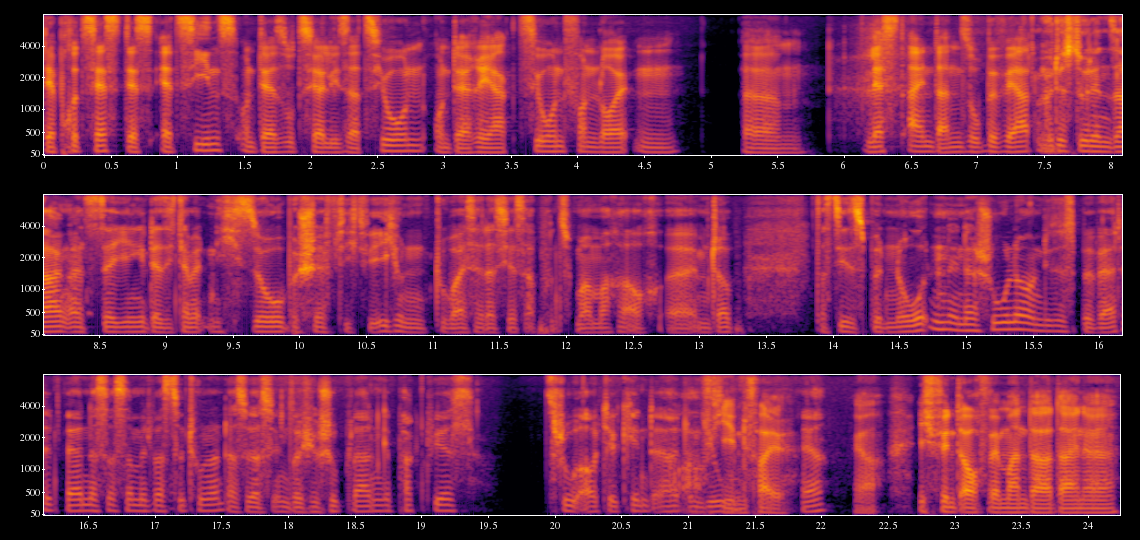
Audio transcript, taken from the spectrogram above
der Prozess des Erziehens und der Sozialisation und der Reaktion von Leuten ähm, lässt einen dann so bewerten. Würdest du denn sagen, als derjenige, der sich damit nicht so beschäftigt wie ich, und du weißt ja, dass ich das ab und zu mal mache, auch äh, im Job, dass dieses Benoten in der Schule und dieses bewertet werden, dass das damit was zu tun hat? Dass du in solche Schubladen gepackt wirst? Throughout your Kindheit und Auf Jugend? jeden Fall. Ja? Ja, ich finde auch, wenn man da deine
